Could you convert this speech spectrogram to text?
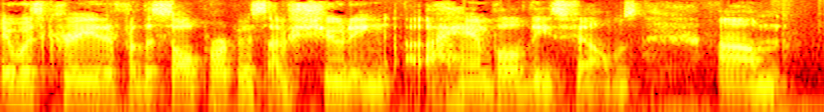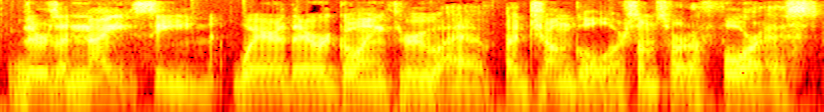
it was created for the sole purpose of shooting a handful of these films. Um, there's a night scene where they're going through a, a, jungle or some sort of forest,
